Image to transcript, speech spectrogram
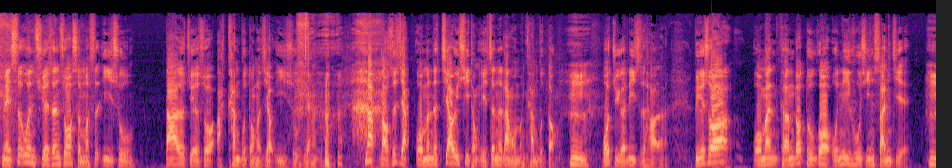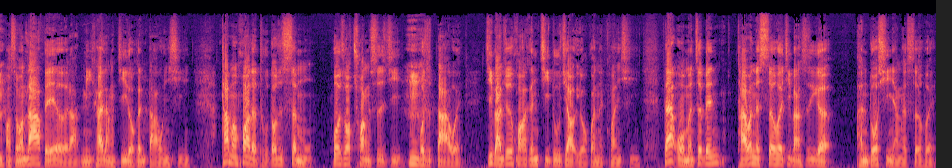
每次问学生说什么是艺术，大家都觉得说啊看不懂的叫艺术这样子。那老实讲，我们的教育系统也真的让我们看不懂。嗯，我举个例子好了，比如说我们可能都读过文艺复兴三杰，嗯哦，什么拉斐尔啦、米开朗基罗跟达文西，他们画的图都是圣母，或者说创世纪，或是大卫。基本上就是画跟基督教有关的关系，但我们这边台湾的社会基本上是一个很多信仰的社会，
